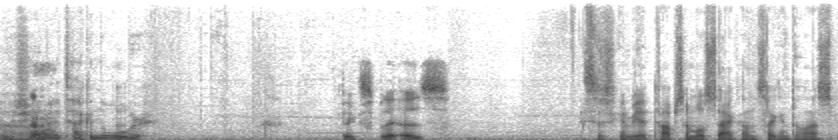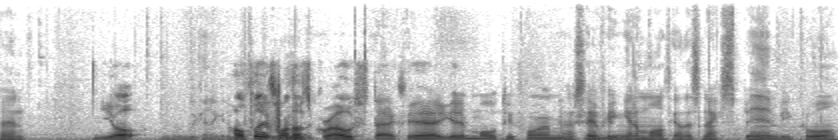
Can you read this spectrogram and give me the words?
Oh shit, we're attacking the war. big splitters. This is gonna be a top symbol stack on second to last spin. Yo. We gotta get 'em Hopefully it's one of those grow stacks. Yeah, you get a multi-form. Let's see if we can get a multi on this next spin. Be cool.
